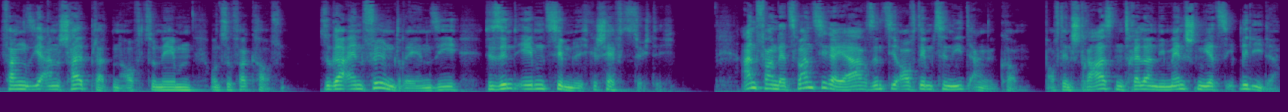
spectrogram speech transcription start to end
fangen sie an, Schallplatten aufzunehmen und zu verkaufen. Sogar einen Film drehen sie, sie sind eben ziemlich geschäftstüchtig. Anfang der 20er Jahre sind sie auf dem Zenit angekommen. Auf den Straßen trällern die Menschen jetzt ihre Lieder.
